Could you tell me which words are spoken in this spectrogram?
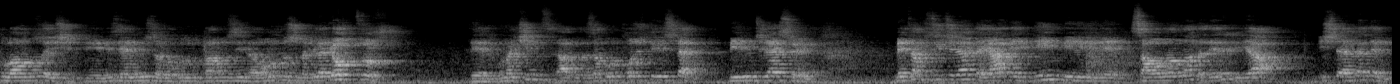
kulağımızla işittiğimiz, elimizle dokunduklarımız yine onun dışındakiler yoktur der. Buna kim arkadaşlar? Bunu pozitivistler, bilimciler söyler. Metafizikçiler de yani din bilimini savunanlar da denir ya işte efendim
